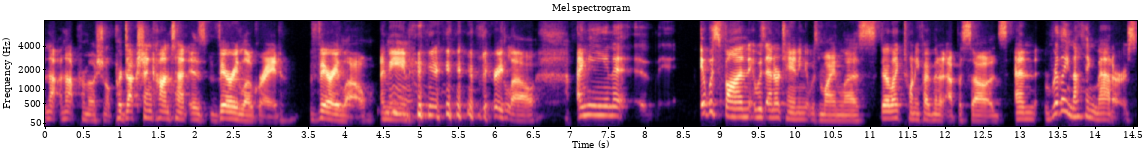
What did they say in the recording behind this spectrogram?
not not promotional production content is very low grade very low i mean mm. very low i mean it was fun. It was entertaining. It was mindless. They're like 25 minute episodes and really nothing matters.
